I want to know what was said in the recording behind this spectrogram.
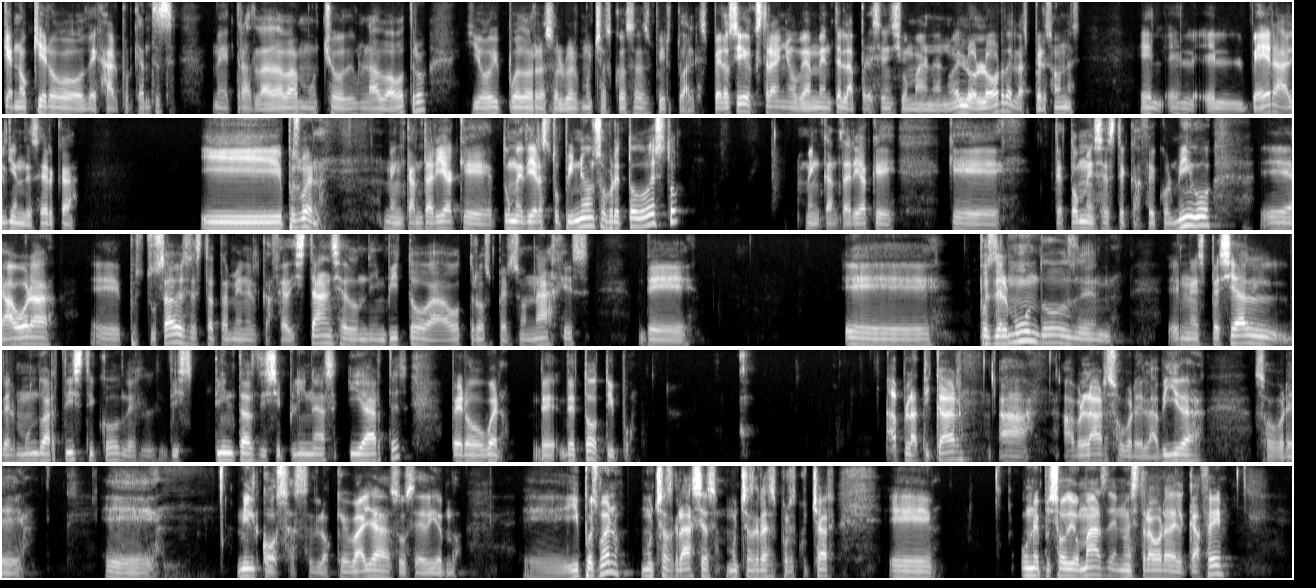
que no quiero dejar, porque antes me trasladaba mucho de un lado a otro y hoy puedo resolver muchas cosas virtuales. Pero sí extraño, obviamente, la presencia humana, ¿no? El olor de las personas, el, el ver a alguien de cerca. Y pues bueno, me encantaría que tú me dieras tu opinión sobre todo esto. Me encantaría que, que te tomes este café conmigo. Eh, ahora, eh, pues tú sabes, está también el café a distancia, donde invito a otros personajes de, eh, pues del mundo, en especial del mundo artístico, de distintas disciplinas y artes, pero bueno, de, de todo tipo. A platicar, a hablar sobre la vida, sobre mil cosas, lo que vaya sucediendo. Eh, y pues bueno, muchas gracias, muchas gracias por escuchar eh, un episodio más de nuestra hora del café.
